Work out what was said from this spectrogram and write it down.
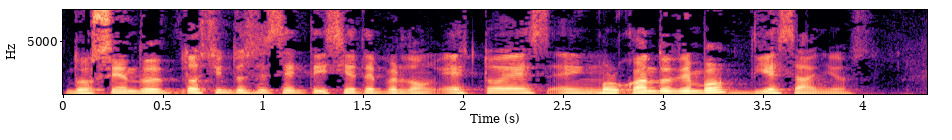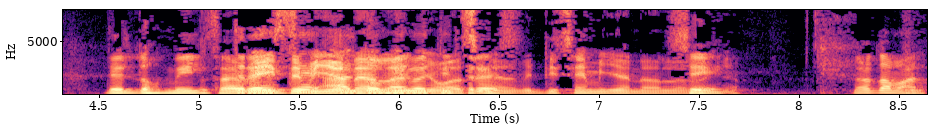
200, 267, perdón. Esto es en ¿Por cuánto tiempo? 10 años. Del O sea, 2013 20 al millones al año, 2023. básicamente, 26 millones al Sí. año. No está mal.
